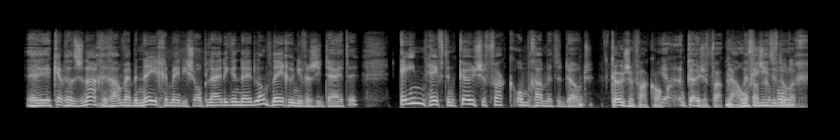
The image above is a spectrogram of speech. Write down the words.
Eh, ik heb dat eens nagegaan. We hebben negen medische opleidingen in Nederland, negen universiteiten. Eén heeft een keuzevak omgaan met de dood. Keuzevak ook. Ja, een keuzevak. Ja, hoef met je niet te gevolg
